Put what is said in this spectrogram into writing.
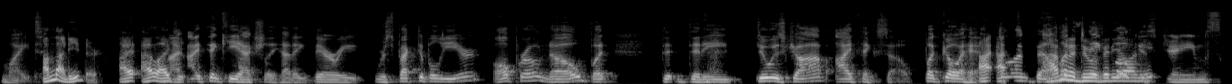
might. I'm not either. I, I like I, it. I think he actually had a very respectable year. All pro, no, but did, did he do his job? I think so. But go ahead. I, am going to do a video focus, on James.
